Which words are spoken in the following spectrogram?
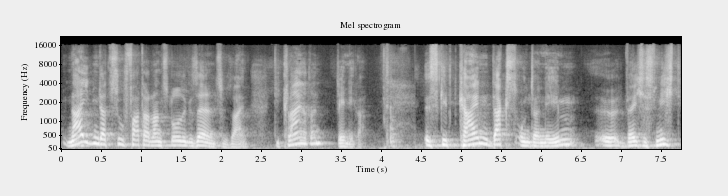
neigen dazu, vaterlandslose Gesellen zu sein. Die kleineren weniger. Es gibt kein DAX-Unternehmen, äh, welches nicht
